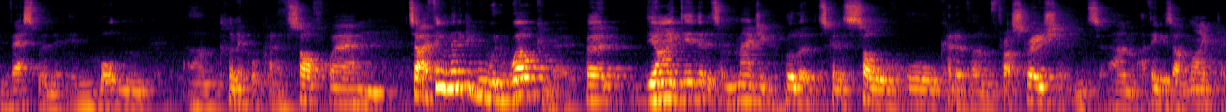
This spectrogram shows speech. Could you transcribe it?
investment in modern um, clinical kind of software? Mm. So I think many people would welcome it, but the idea that it's a magic bullet that's going to solve all kind of um, frustrations, um, I think, is unlikely.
